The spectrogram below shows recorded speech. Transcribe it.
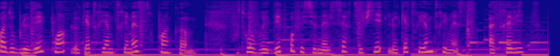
www.lequatrièmetrimestre.com. Vous trouverez des professionnels certifiés le quatrième trimestre. À très vite!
